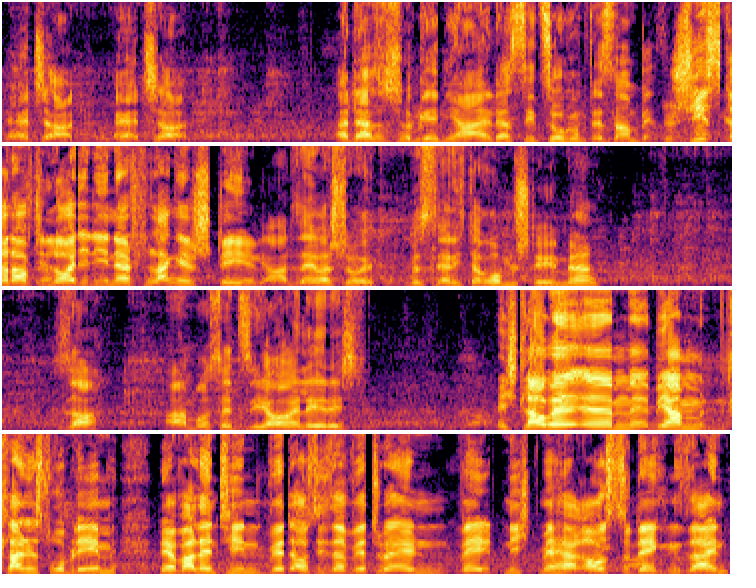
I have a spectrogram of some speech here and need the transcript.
Headshot, Headshot. Ah, das ist schon genial, das ist die Zukunft. Ist noch ein bisschen Du schießt gerade auf die Leute, die in der Schlange stehen. ja, selber schuld. Müssen ja nicht da rumstehen, ne? So, Armbrust jetzt sich auch erledigt. Ich glaube, ähm, wir haben ein kleines Problem. Der Valentin wird aus dieser virtuellen Welt nicht mehr herauszudenken sein,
